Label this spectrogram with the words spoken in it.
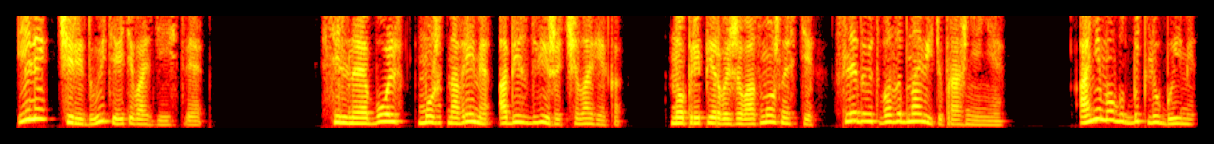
или чередуйте эти воздействия. Сильная боль может на время обездвижить человека, но при первой же возможности следует возобновить упражнения. Они могут быть любыми.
